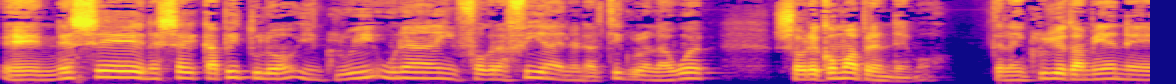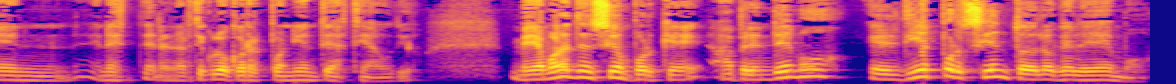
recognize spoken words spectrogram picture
En ese, en ese capítulo incluí una infografía en el artículo en la web sobre cómo aprendemos. Te la incluyo también en, en, este, en el artículo correspondiente a este audio. Me llamó la atención porque aprendemos el 10% de lo que leemos,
